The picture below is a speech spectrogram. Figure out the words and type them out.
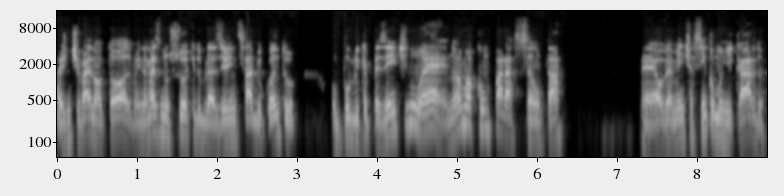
A gente vai no autódromo, ainda mais no sul aqui do Brasil, a gente sabe o quanto o público é presente, não é, não é uma comparação, tá? É, obviamente, assim como o Ricardo,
